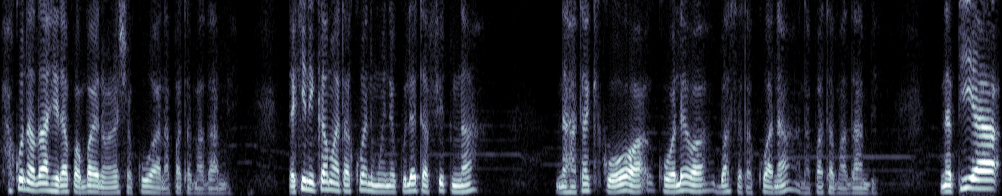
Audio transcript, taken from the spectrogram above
hakuna dhahiri hapo ambayo inaonyesha kuwa anapata madhambi. Lakini kama atakuwa ni mwenye kuleta fitna na hataki kuoa kuolewa basi atakuwa na anapata madhambi. Na pia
